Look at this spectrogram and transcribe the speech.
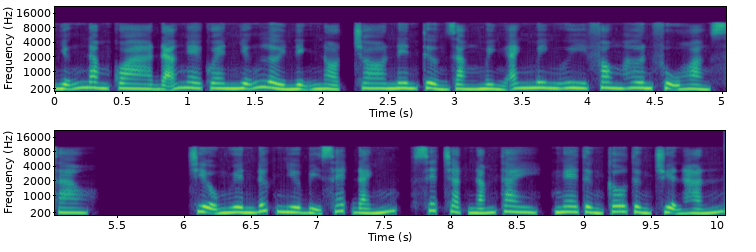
những năm qua đã nghe quen những lời nịnh nọt cho nên tưởng rằng mình anh minh uy phong hơn phụ hoàng sao. Triệu Nguyên Đức như bị sét đánh, siết chặt nắm tay, nghe từng câu từng chuyện hắn,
